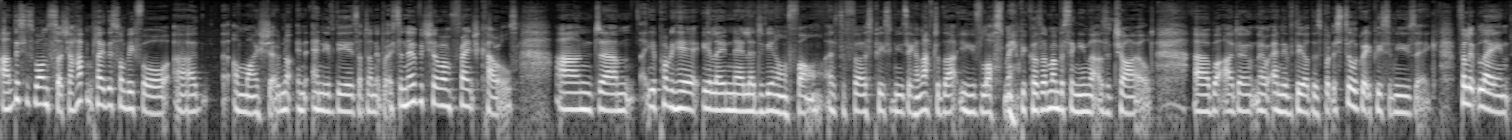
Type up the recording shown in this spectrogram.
And this is one such. I haven't played this one before uh, on my show, not in any of the years I've done it, but it's an overture on French carols. And um, you'll probably hear Il est né le divin enfant as the first piece of music. And after that, you've lost me because I remember singing that as a child, uh, but I don't know any of the others, but it's still a great piece of music. Philip Lane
